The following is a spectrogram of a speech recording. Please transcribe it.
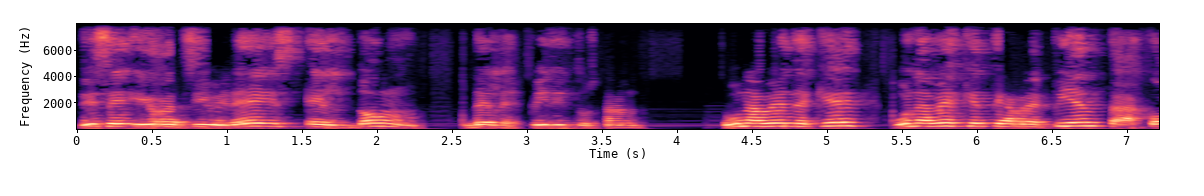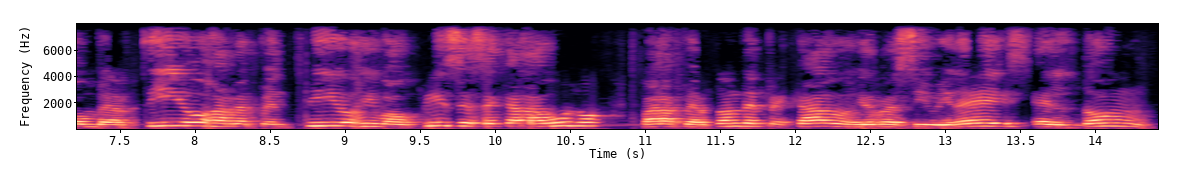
Dice, y recibiréis el don del Espíritu Santo. Una vez de qué? Una vez que te arrepientas, convertidos, arrepentidos y bautícese cada uno para perdón de pecados y recibiréis el don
